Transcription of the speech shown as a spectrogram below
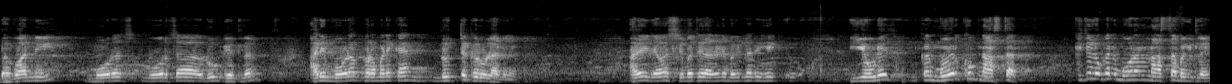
भगवाननी मोरच मोरचा रूप घेतलं आणि मोराप्रमाणे काय नृत्य करू लागलं. आणि जेव्हा श्रीमती राजाने बघितलं तर हे एवढेच कारण मोर खूप नाचतात. किती लोकांनी मोरांना नाचता बघितलंय?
